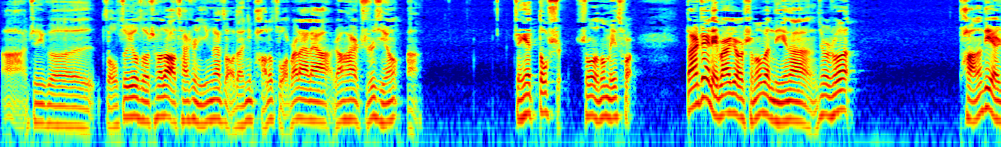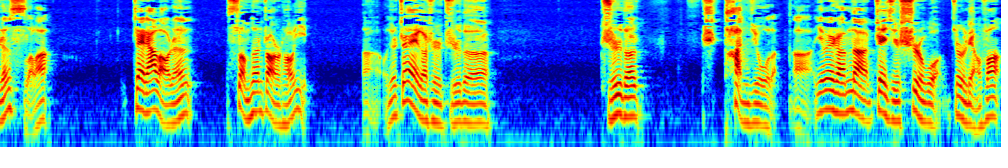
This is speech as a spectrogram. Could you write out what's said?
啊，这个走最右侧车道才是你应该走的，你跑到左边来了呀，然后还是直行啊，这些都是说的都没错。但是这里边就是什么问题呢？就是说。躺在地下，人死了，这俩老人算不算肇事逃逸？啊，我觉得这个是值得值得探究的啊！因为什么呢？这起事故就是两方，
